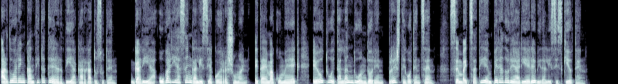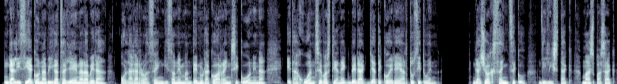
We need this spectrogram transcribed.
ardoaren kantitate erdia kargatu zuten. Garia ugaria zen Galiziako erresuman, eta emakumeek eotu eta landu ondoren preste goten zen, zenbait zati emperadoreari ere bidali zizkioten. Galiziako nabigatzaileen arabera, olagarroa zen gizonen mantenurako arraintziku honena, eta Juan Sebastianek berak jateko ere hartu zituen. Gaixoak zaintzeko, dilistak, maspasak,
